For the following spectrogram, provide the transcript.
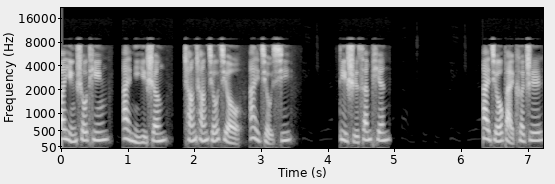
欢迎收听《爱你一生，长长久久》艾灸息第十三篇。艾灸百科之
